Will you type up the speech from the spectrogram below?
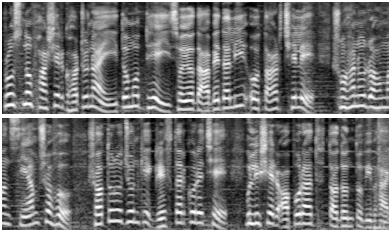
প্রশ্ন ফাঁসের ঘটনায় ইতোমধ্যেই সৈয়দ আবেদ আলী ও তার ছেলে সোহানুর রহমান সিয়াম সহ সতেরো জনকে গ্রেফতার করেছে পুলিশের অপরাধ তদন্ত বিভাগ।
